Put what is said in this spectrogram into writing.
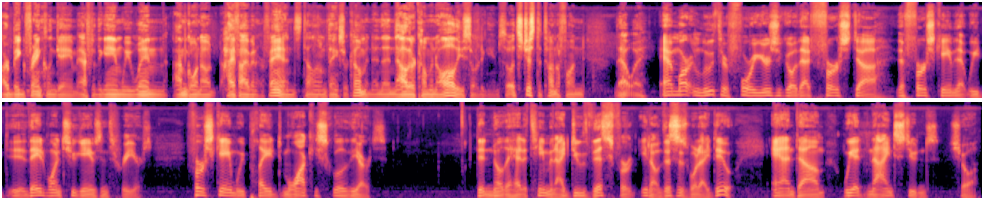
our big Franklin game. After the game we win, I'm going out high fiving our fans, telling them thanks for coming. And then now they're coming to all these sort of games. So it's just a ton of fun that way. At Martin Luther four years ago, that first uh, the first game that we they'd won two games in three years. First game we played Milwaukee School of the Arts. Didn't know they had a team, and I do this for you know this is what I do, and um, we had nine students show up.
